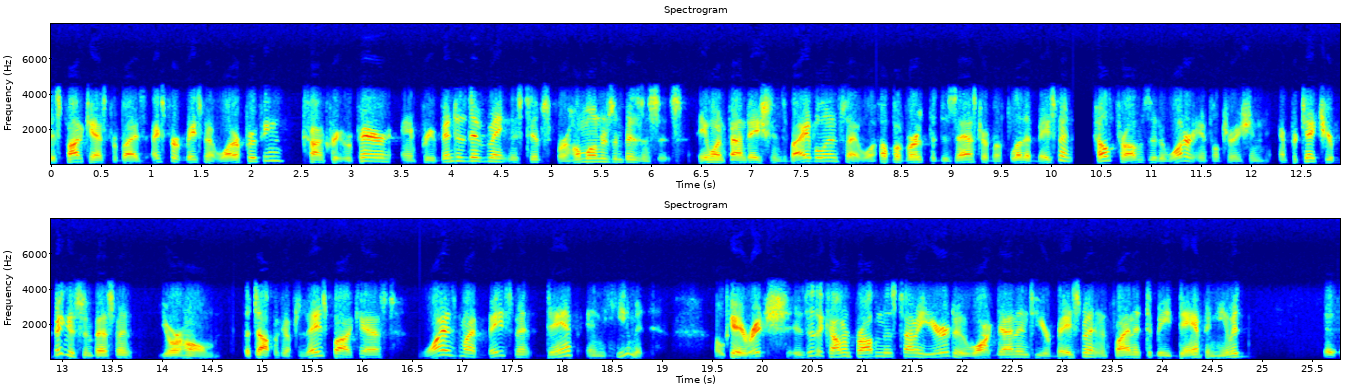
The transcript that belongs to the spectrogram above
This podcast provides expert basement waterproofing, concrete repair, and preventative maintenance tips for homeowners and businesses. A1 Foundation's valuable insight will help avert the disaster of a flooded basement, health problems due to water infiltration, and protect your biggest investment, your home. The topic of today's podcast Why is my basement damp and humid? Okay, Rich, is it a common problem this time of year to walk down into your basement and find it to be damp and humid? It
